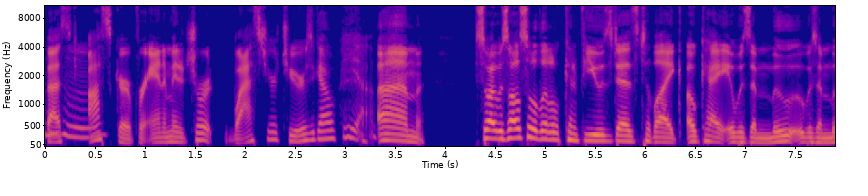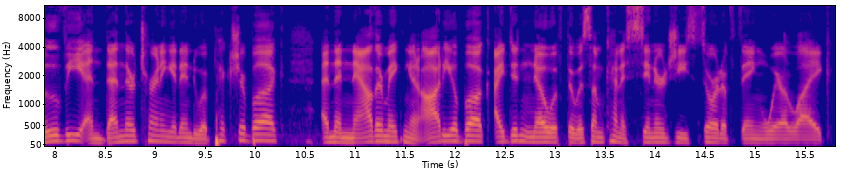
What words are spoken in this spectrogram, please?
best Mhm. Oscar for animated short last year, 2 years ago. Yeah. Um so I was also a little confused as to like okay, it was a mo- it was a movie and then they're turning it into a picture book and then now they're making an audiobook. I didn't know if there was some kind of synergy sort of thing where like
